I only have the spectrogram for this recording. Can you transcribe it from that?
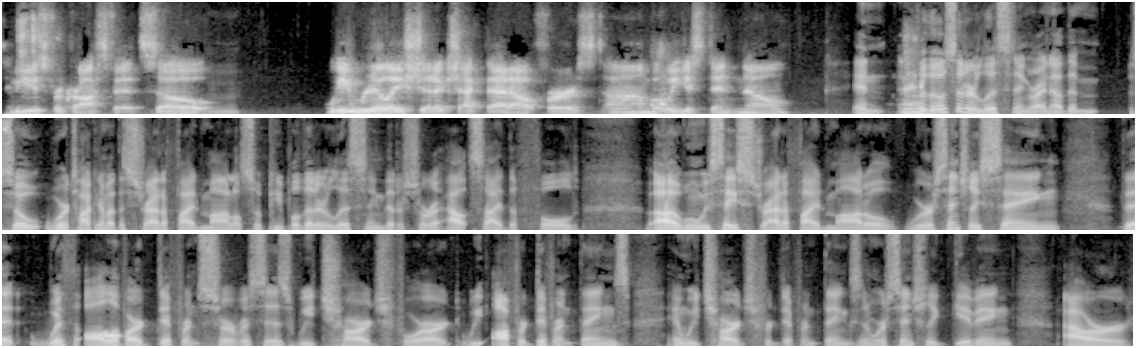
to be used for CrossFit. So Mhm. we really should have checked that out first, um, but we just didn't know. And for those that are listening right now, that so we're talking about the stratified model. So people that are listening that are sort of outside the fold, uh, when we say stratified model, we're essentially saying that with all of our different services, we charge for our we offer different things and we charge for different things, and we're essentially giving our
